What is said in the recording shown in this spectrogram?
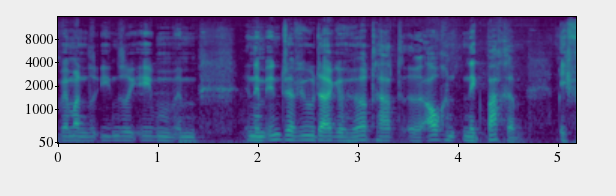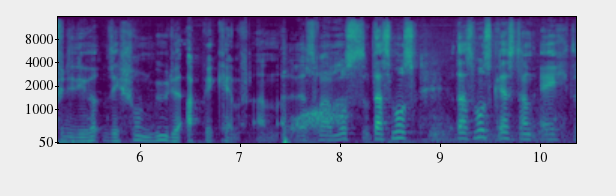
wenn man ihn so eben im, in dem Interview da gehört hat, äh, auch Nick Bachem, ich finde, die hörten sich schon müde abgekämpft an. Also das, war, muss, das, muss, das muss gestern echt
